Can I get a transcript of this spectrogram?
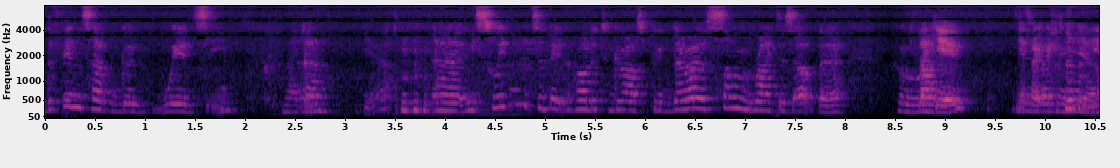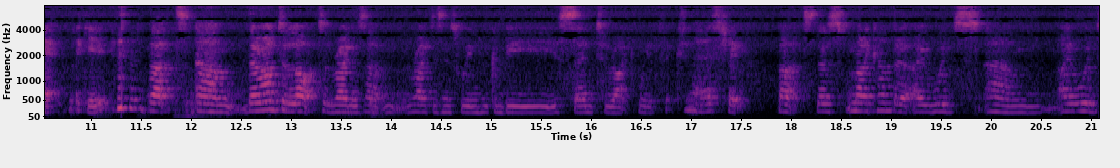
the Finns have a good weird scene. Imagine. Uh, yeah. uh, in Sweden, it's a bit harder to grasp. There are some writers out there who like you. Yeah, sorry. like me, yeah. yeah, like you. but um, there aren't a lot of writers out, writers in Sweden who can be said to write weird fiction. No, that's true. But there's Mare Kandre. I would um, I would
